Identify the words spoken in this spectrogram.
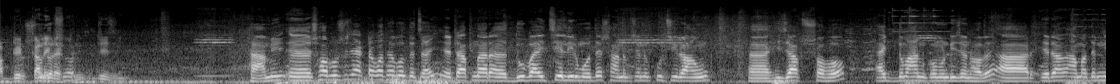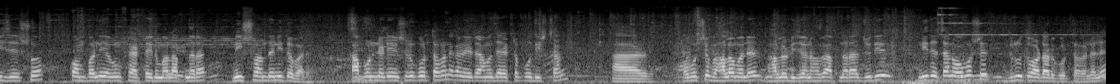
আপডেট কালেকশন জি জি। হ্যাঁ আমি সর্বশেষে একটা কথা বলতে চাই। এটা আপনার দুবাই চেলির মধ্যে সামনে পিছনে কুচি রাউন্ড হিজাব সহ একদম আনকমন ডিজাইন হবে। আর এরা আমাদের নিজস্ব কোম্পানি এবং ফ্যাক্টরি মাল আপনারা নিঃসন্দেহে নিতে পারেন। কাপড় নেটিং শুরু করতে হবে না কারণ এটা আমাদের একটা প্রতিষ্ঠান। আর অবশ্যই ভালো মানের ভালো ডিজাইন হবে। আপনারা যদি নিতে চান অবশ্যই দ্রুত অর্ডার করতে হবে নাহলে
